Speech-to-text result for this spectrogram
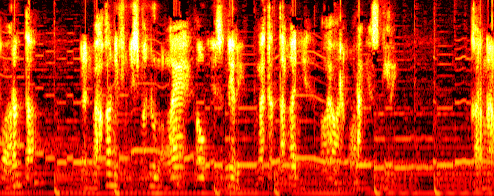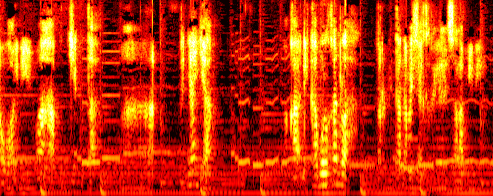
tua renta dan bahkan difonis mandul oleh kaumnya sendiri oleh tetangganya oleh orang-orangnya sendiri. Karena Allah ini maha pencipta maha penyayang maka dikabulkanlah permintaan Nabi Zakaria salam ini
